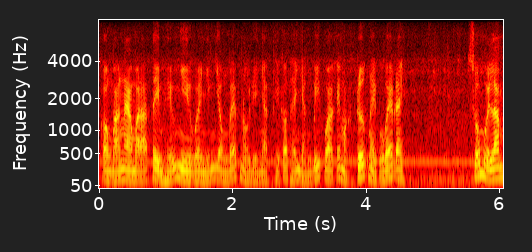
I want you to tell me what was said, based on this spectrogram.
Còn bạn nào mà đã tìm hiểu nhiều về những dòng bếp nội địa Nhật thì có thể nhận biết qua cái mặt trước này của bếp đây. Số 15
